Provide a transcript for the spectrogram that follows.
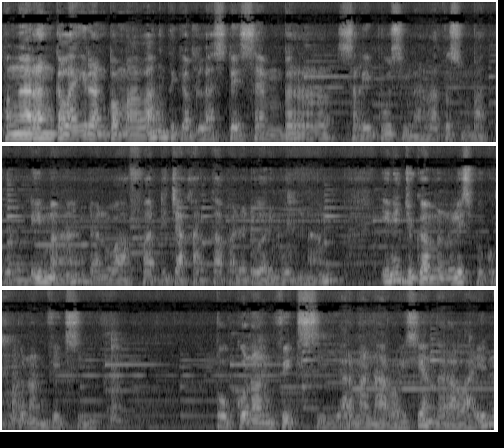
Pengarang kelahiran Pemalang 13 Desember 1945 dan wafat di Jakarta pada 2006 ini juga menulis buku-buku non-fiksi. Buku non-fiksi Arman Naroisi antara lain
